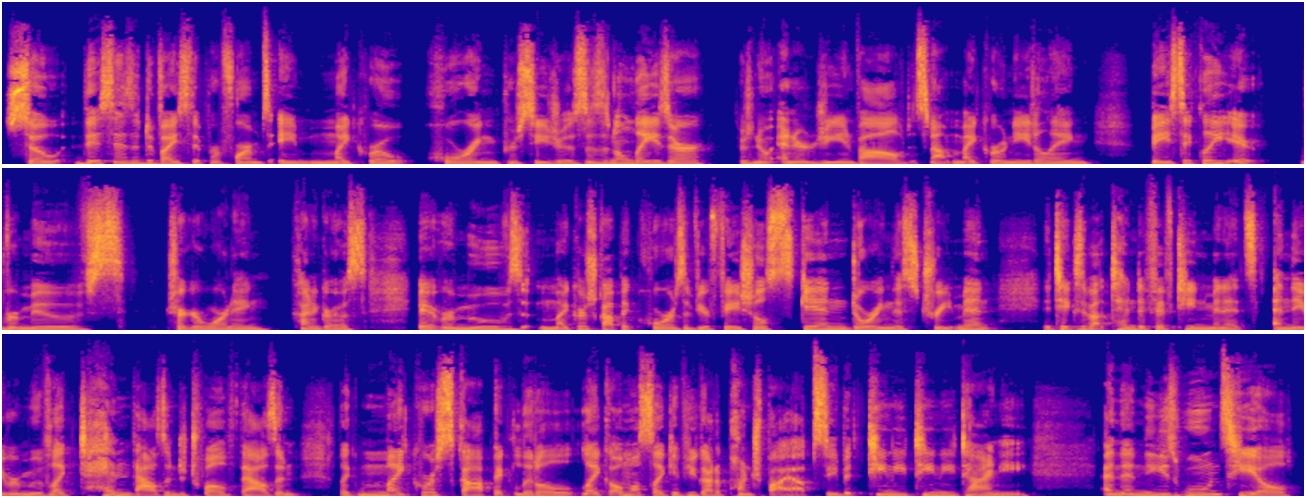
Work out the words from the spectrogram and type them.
So this is a device that performs a micro coring procedure. This isn't a laser. There's no energy involved. It's not micro needling. Basically, it removes trigger warning, kind of gross. It removes microscopic cores of your facial skin during this treatment. It takes about 10 to 15 minutes and they remove like 10,000 to 12,000 like microscopic little like almost like if you got a punch biopsy, but teeny teeny tiny. And then these wounds heal,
